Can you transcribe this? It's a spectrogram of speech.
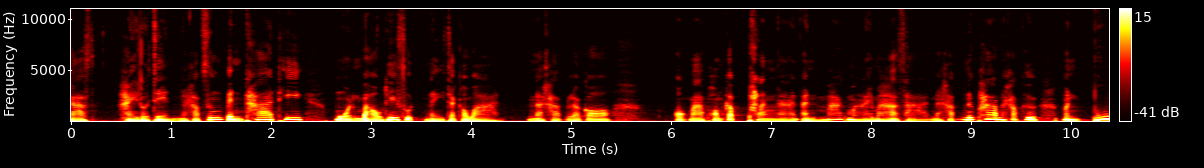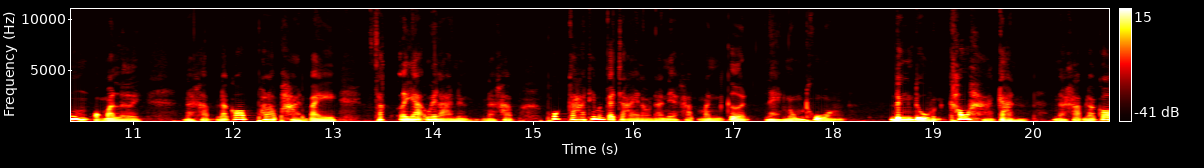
ก๊าซไฮโดรเจนนะครับซึ่งเป็นธาตุที่มวลเบาที่สุดในจักรวาลนะครับแล้วก็ ออกมาพร้อมกับพลังงานอันมากมายมหาศาลนะครับ นึกภาพนะครับคือมันปุ้มออกมาเลยนะครับ แล้วก็พอผ่านไปสักระยะเวลาหนึ่งนะครับ พวกก๊าซที่มันกระจายเหล่านั้นเนี่ยครับมันเกิดแรงโน้มถ่วงดึงดูดเข้าหากันนะครับ แล้วก็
